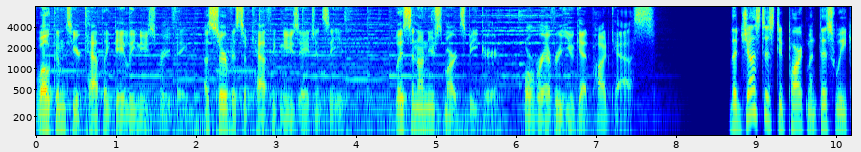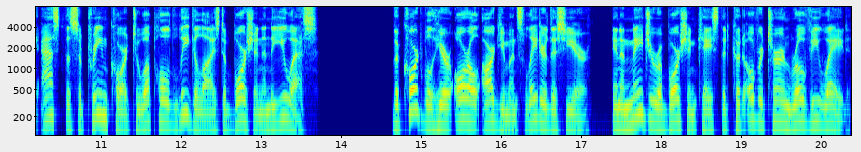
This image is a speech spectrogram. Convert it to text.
Welcome to your Catholic Daily News Briefing, a service of Catholic News Agency. Listen on your smart speaker or wherever you get podcasts. The Justice Department this week asked the Supreme Court to uphold legalized abortion in the U.S. The court will hear oral arguments later this year in a major abortion case that could overturn Roe v. Wade,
